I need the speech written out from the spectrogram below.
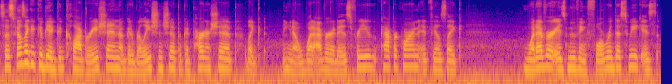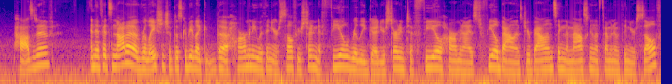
So this feels like it could be a good collaboration, a good relationship, a good partnership, like, you know, whatever it is for you, Capricorn. It feels like whatever is moving forward this week is positive. And if it's not a relationship, this could be like the harmony within yourself. You're starting to feel really good. You're starting to feel harmonized, feel balanced. You're balancing the masculine and the feminine within yourself,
